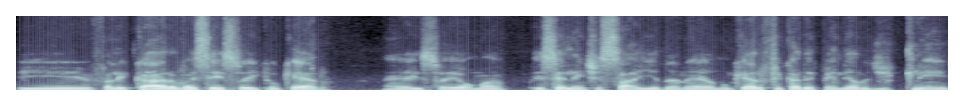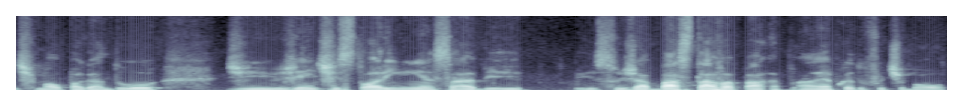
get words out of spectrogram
E falei, cara, vai ser isso aí que eu quero. Né? Isso aí é uma excelente saída, né? Eu não quero ficar dependendo de cliente mal pagador, de gente historinha, sabe? Isso já bastava a época do futebol.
